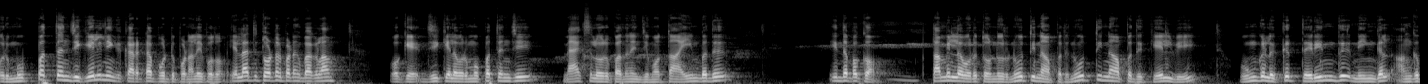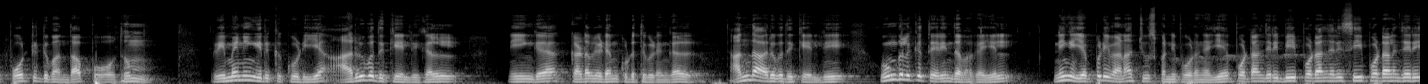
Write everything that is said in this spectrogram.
ஒரு முப்பத்தஞ்சு கேள்வி நீங்கள் கரெக்டாக போட்டு போனாலே போதும். எல்லாத்தையும் டோட்டல் பண்ணுங்க பார்க்கலாம். ஓகே ஜிகேல ஒரு முப்பத்தஞ்சு மேக்ஸில் ஒரு பதினஞ்சு மொத்தம் ஐம்பது. இந்த பக்கம் தமிழில் ஒரு தொண்ணூறு நூற்றி நாற்பது நூற்றி நாற்பது கேள்வி உங்களுக்கு தெரிந்து நீங்கள் அங்கே போட்டுட்டு வந்தால் போதும். ரிமைனிங் இருக்கக்கூடிய அறுபது கேள்விகள். நீங்கள் கடவுளிடம் கொடுத்து விடுங்கள். அந்த அறுபது கேள்வி உங்களுக்கு தெரிந்த வகையில் நீங்கள் எப்படி வேணால் சூஸ் பண்ணி போடுங்க. ஏ போட்டாலும் சரி பி போட்டாலும் சரி சி போட்டாலும் சரி.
